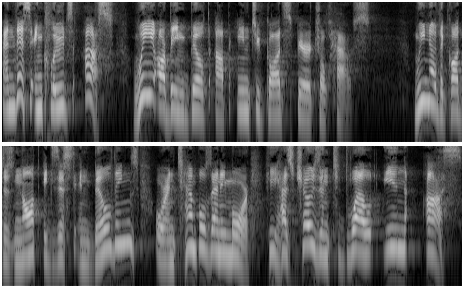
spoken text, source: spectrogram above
And this includes us. We are being built up into God's spiritual house. We know that God does not exist in buildings or in temples anymore. He has chosen to dwell in us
